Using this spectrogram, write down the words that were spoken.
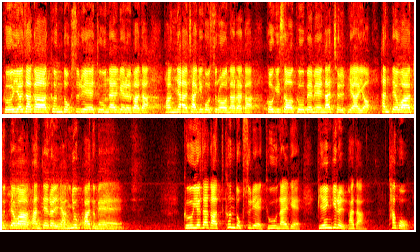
그 여자가 큰 독수리의 두 날개를 받아 광야 자기 곳으로 날아가 거기서 그 뱀의 낯을 피하여 한때와 두때와 반때를 양육받음에 그 여자가 큰 독수리의 두 날개 비행기를 받아 타고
